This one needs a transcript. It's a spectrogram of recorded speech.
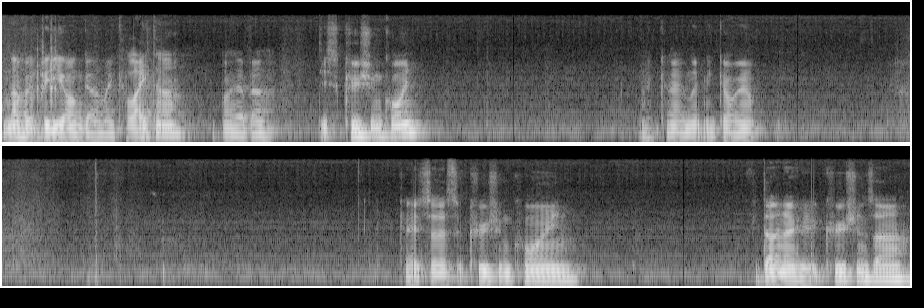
another video I'm going to make later, I have a this Kushan coin. Okay, let me go out. Okay, so that's a Kushan coin. If you don't know who the Kushans are,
